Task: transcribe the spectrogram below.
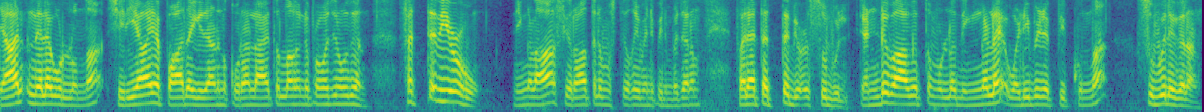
ഞാൻ നിലകൊള്ളുന്ന ശരിയായ പാത ഇതാണെന്ന് ഖുറാൻ ആയത്തുള്ളാഹുവിന്റെ പ്രവചനം ഓതുകയാണ്. ഫത്തബിയോഹു നിങ്ങൾ ആ സിറാത്തുൽ മുസ്തഖീമിന് പിൻവചനം. ഫല സുബുൽ. രണ്ട് ഭാഗത്തുമുള്ള നിങ്ങളെ വഴിപിഴപ്പിക്കുന്ന സുബുലുകളാണ്.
